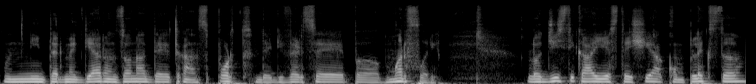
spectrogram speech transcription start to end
un intermediar în zona de transport de diverse uh, mărfuri. Logistica este și ea complexă,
